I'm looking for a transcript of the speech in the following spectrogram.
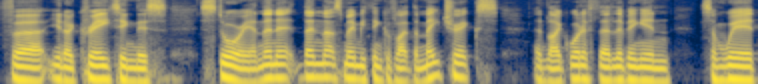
for you know creating this story. And then it then that's made me think of like the Matrix and like what if they're living in some weird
